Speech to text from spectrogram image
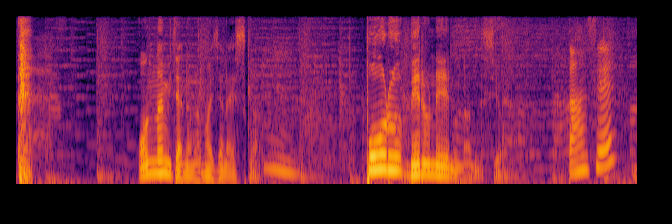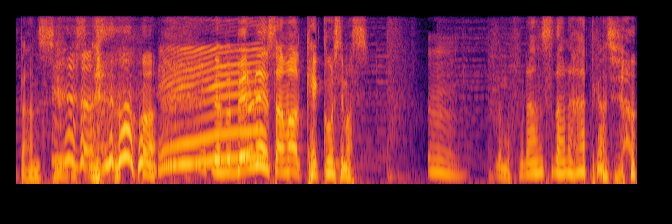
女みたいな名前じゃないですか。うんポール・ベルレーヌなんですよ。男性？男性ですね。えでもベルレーヌさんは結婚してます。うんでもフランスだなって感じだ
